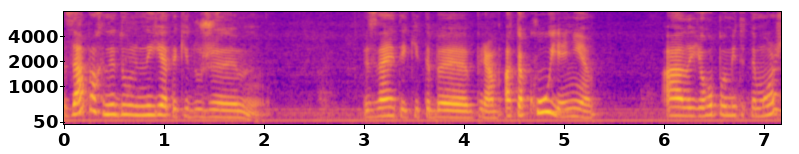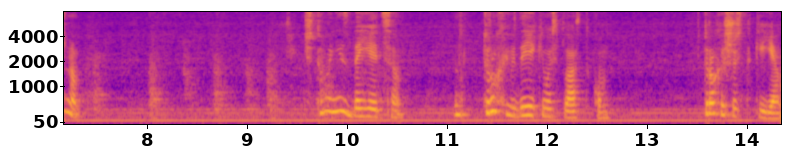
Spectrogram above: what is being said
Запах не не є такий дуже, знаєте, який тебе прям атакує, ні. Але його помітити можна. Чи то мені здається, ну, трохи віддає якимось пластиком. Трохи щось таке є.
